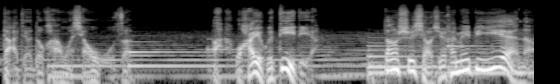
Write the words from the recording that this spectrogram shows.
大家都喊我小五子。啊，我还有个弟弟啊，当时小学还没毕业呢，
